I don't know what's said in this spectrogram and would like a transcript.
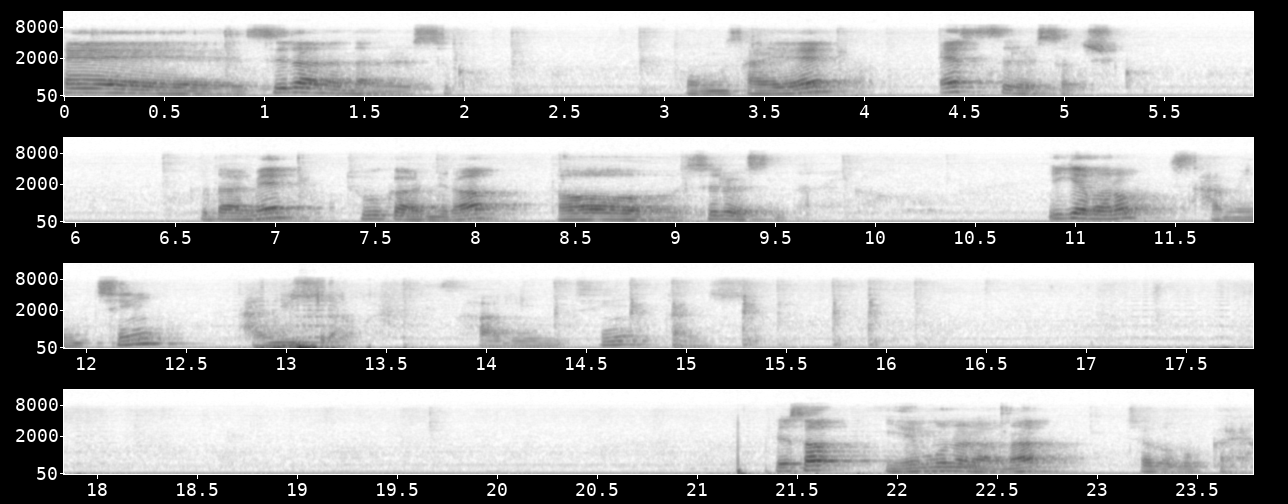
has라는 단어를 쓰고 동사에 s를 써주고 그 다음에 do가 아니라 does를 쓴다는 거 이게 바로 3인칭 단수라고 해요 3인칭 단수 그래서 예문을 하나 적어볼까요?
